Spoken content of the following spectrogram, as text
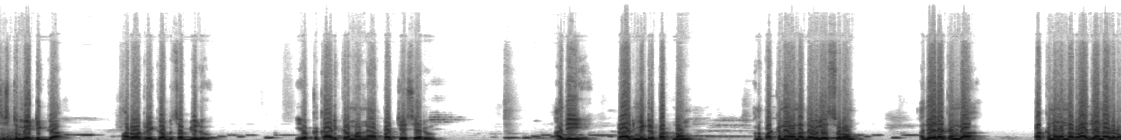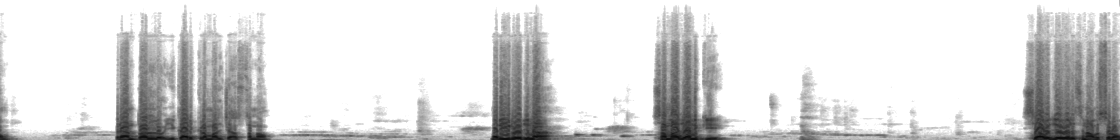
సిస్టమేటిక్గా మా రోటరీ క్లబ్ సభ్యులు ఈ యొక్క కార్యక్రమాలను ఏర్పాటు చేశారు. అది రాజమండ్రి పట్నం మన పక్కనే ఉన్న ధవళేశ్వరం అదే రకంగా పక్కన ఉన్న రాజానగరం ప్రాంతాల్లో ఈ కార్యక్రమాలు చేస్తున్నాం. మరి ఈ రోజున సమాజానికి సేవ చేయవలసిన అవసరం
